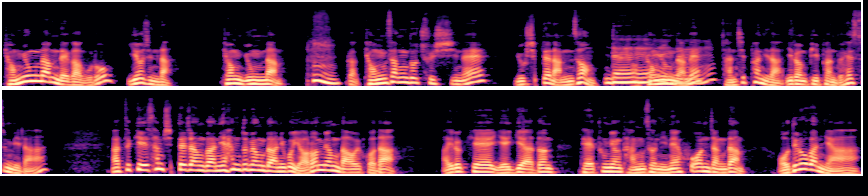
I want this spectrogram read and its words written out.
경육남 내각으로 이어진다. 경육남. 음. 그러니까 경상도 출신의 60대 남성 네, 어, 경육남의 네. 잔치판이다. 이런 비판도 했습니다. 아, 특히 30대 장관이 한두 명도 아니고 여러 명 나올 거다. 아, 이렇게 얘기하던 대통령 당선인의 호언장담 어디로 갔냐.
